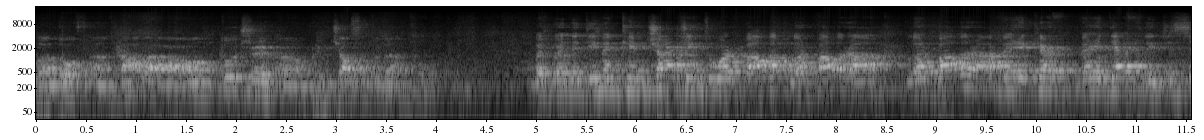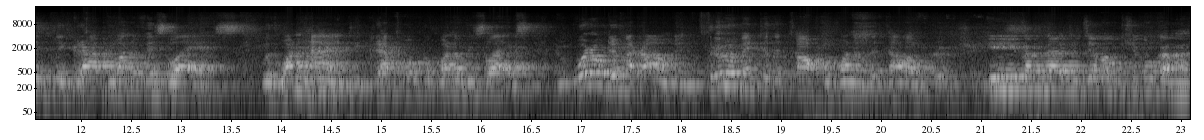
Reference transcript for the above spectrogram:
плодов э, тала, он тут же э, примчался туда. But when the demon came charging toward Bala, Lord Balaram, Lord Balaram very care, very deftly just simply grabbed one of his legs. With one hand, he grabbed hold of one of his legs and whirled him around and threw him into the top of one of the tala fruit trees. И когда этот демон Дхинука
